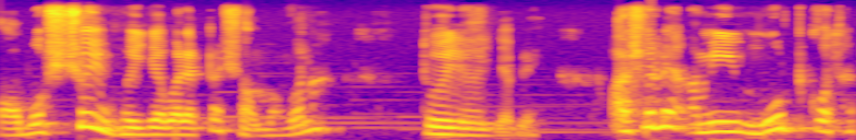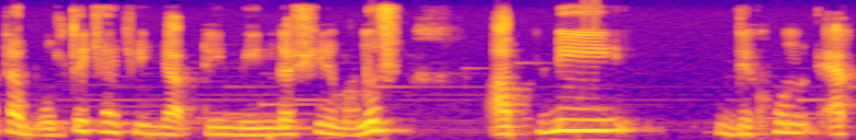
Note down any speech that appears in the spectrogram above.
অবশ্যই হয়ে যাওয়ার একটা সম্ভাবনা তৈরি হয়ে যাবে। আসলে আমি মোট কথাটা বলতে চাইছি যে আপনি মীন রাশির মানুষ, আপনি দেখুন, এক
